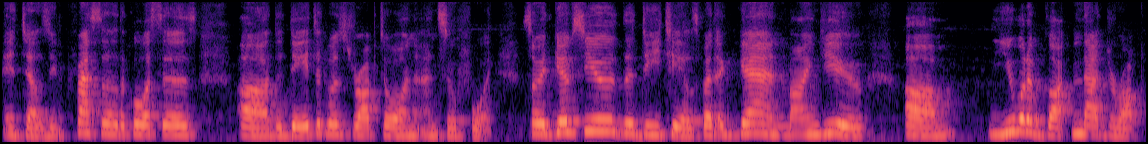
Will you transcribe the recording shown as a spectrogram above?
It tells you the professor, the courses, uh, the date it was dropped on and so forth. So it gives you the details, but again, mind you, um, you would have gotten that drop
